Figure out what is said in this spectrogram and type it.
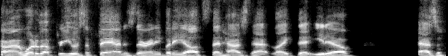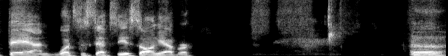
All right. What about for you as a fan? Is there anybody else that has that, like that, you know, as a fan, what's the sexiest song ever? Uh,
